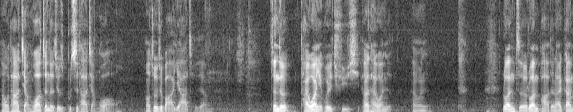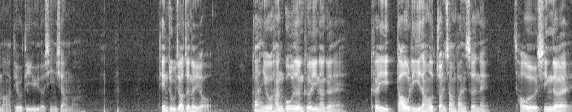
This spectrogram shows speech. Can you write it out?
然后他讲话真的就是不是他讲话哦，然后最后就把他压着这样。真的，台湾也会驱邪，他是台湾人，台湾人乱折乱爬的来干嘛？丢地狱的形象吗？天主教真的有。看，有韩国人可以那个呢，可以倒立然后转上半身呢，超恶心的哎！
